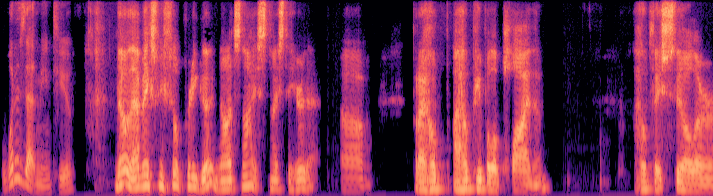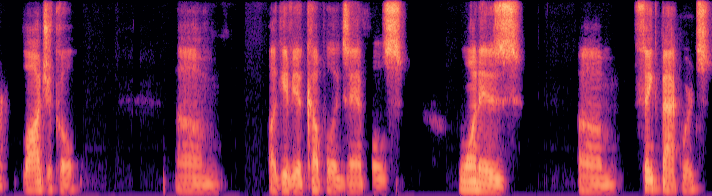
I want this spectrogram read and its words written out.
what does that mean to you? No, that makes me feel pretty good. No, it's nice. Nice to hear that. Um, but I hope I hope people apply them I hope they still are logical. Um, I'll give you a couple examples. One is um, think backwards.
